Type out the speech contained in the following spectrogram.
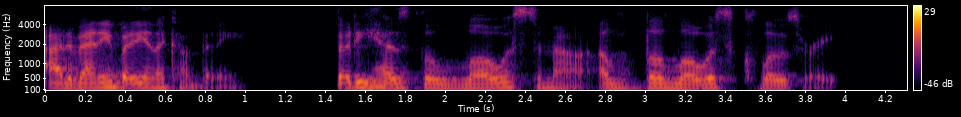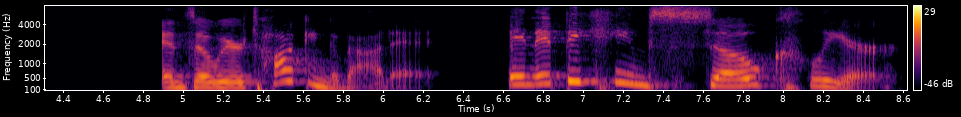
out of anybody in the company, but he has the lowest amount, uh, the lowest close rate. And so we were talking about it, and it became so clear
